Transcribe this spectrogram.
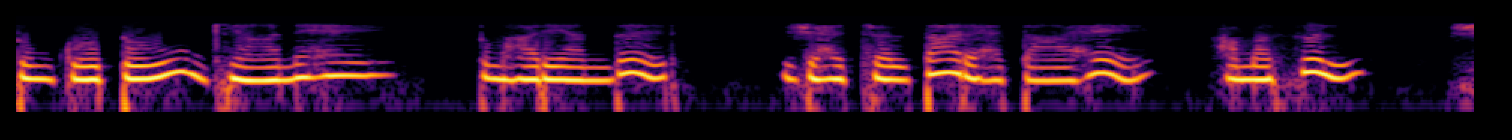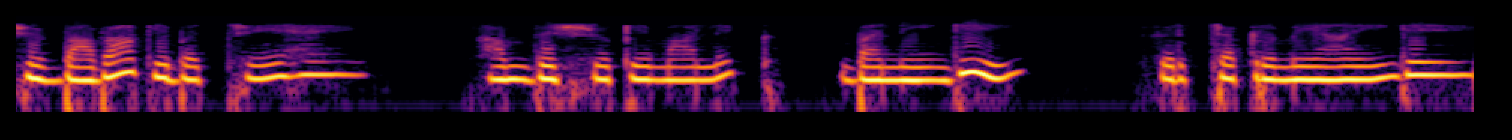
तुमको तो ज्ञान है। तुम्हारे अंदर यह चलता रहता है। हम असल शिव बाबा के बच्चे हैं। हम विश्व के मालिक बनेंगे, फिर चक्र में आएँगे।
